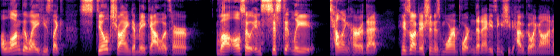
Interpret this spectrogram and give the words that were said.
Along the way, he's like, still trying to make out with her while also insistently telling her that his audition is more important than anything she'd have going on.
